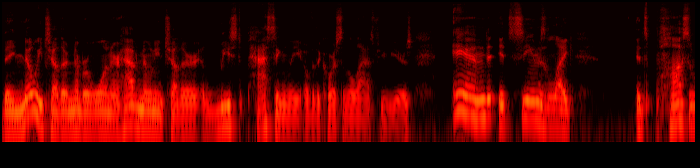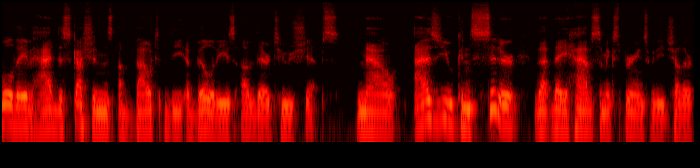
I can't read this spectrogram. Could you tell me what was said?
they know each other, number one, or have known each other at least passingly over the course of the last few years. And it seems like it's possible they've had discussions about the abilities of their two ships. Now, as you consider that they have some experience with each other,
